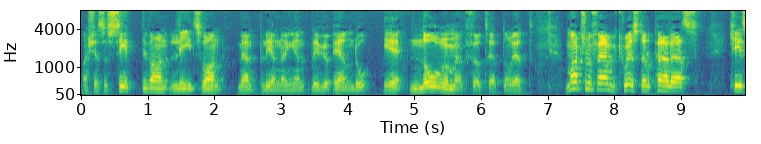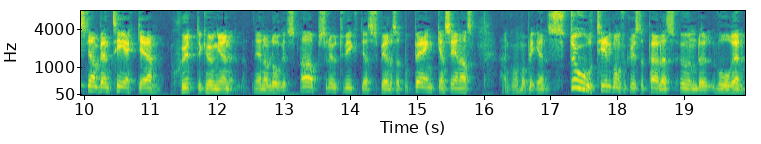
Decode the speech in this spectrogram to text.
Manchester City vann, Leeds vann. Men belöningen blev ju ändå enorm för 13 rätt. Match nummer 5, Crystal Palace. Christian Benteke, skyttekungen. En av lagets absolut viktigaste spelare. Satt på bänken senast. Han kommer att bli en stor tillgång för Crystal Palace under våren.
